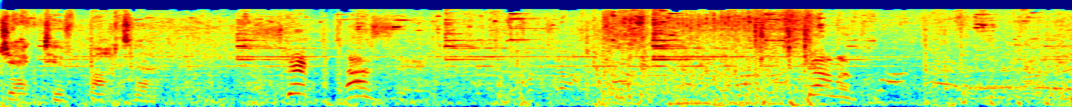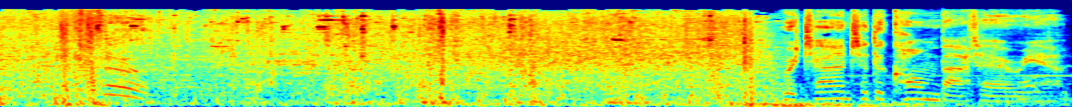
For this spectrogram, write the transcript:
Objective butter. Skip past it! Him! Return to the combat area.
